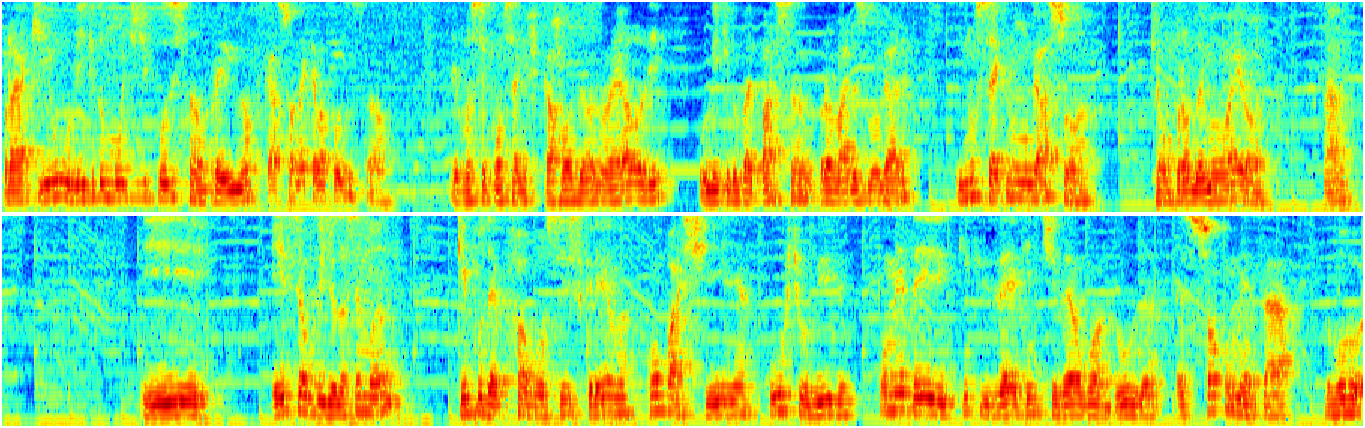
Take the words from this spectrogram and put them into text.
para que o líquido mude de posição, para ele não ficar só naquela posição. Aí você consegue ficar rodando ela ali, o líquido vai passando para vários lugares e não seca num lugar só, que é um problema maior, tá? E esse é o vídeo da semana. Quem puder, por favor, se inscreva, compartilha, curte o vídeo, comente aí quem quiser, quem tiver alguma dúvida, é só comentar. Eu vou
